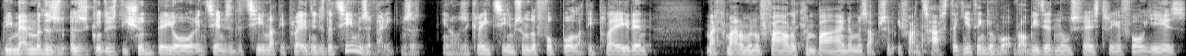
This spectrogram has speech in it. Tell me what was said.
remembered as, as good as they should be, or in terms of the team that they played in. Because the team was a very was a you know was a great team. Some of the football that they played in. McManaman and Fowler combined and was absolutely fantastic. You think of what Robbie did in those first three or four years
